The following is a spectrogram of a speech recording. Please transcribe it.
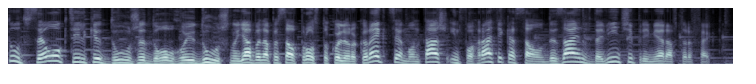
Тут все ок, тільки дуже довго і душно. Я би написав просто кольорокорекція, монтаж, інфографіка, саунд-дизайн в DaVinci Premiere After Effects.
